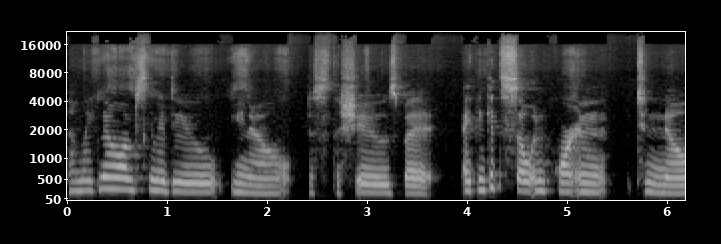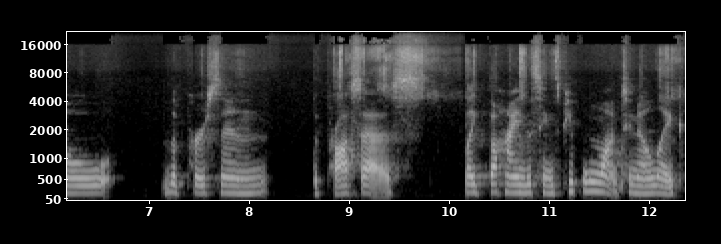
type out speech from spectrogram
I'm like, no, I'm just going to do, you know, just the shoes, but I think it's so important to know the person, the process, like behind the scenes. People want to know like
